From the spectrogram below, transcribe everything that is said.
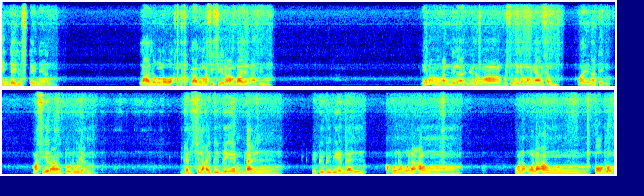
Inday Lustay na yan. Lalong, mawa, lalong masisira ang bayan natin. Yan ang ano nila, yun ang mga gusto nilang mangyari sa bayan natin. Masira ng tuluyan. Galit sila kay BBM dahil kay PBBM dahil ang unang-una ang unang-una ang Pogo.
